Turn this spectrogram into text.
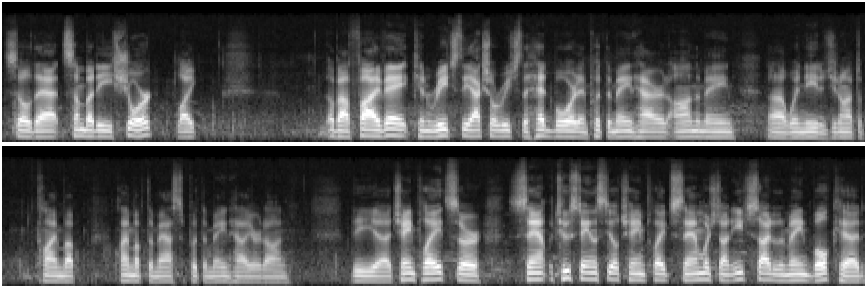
so that somebody short, like about 5'8", can reach the actual reach the headboard and put the main halyard on the main uh, when needed. You don't have to climb up, climb up the mast to put the main halyard on. The uh, chain plates are two stainless steel chain plates sandwiched on each side of the main bulkhead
